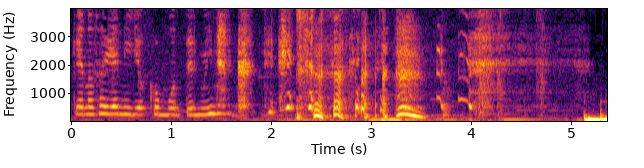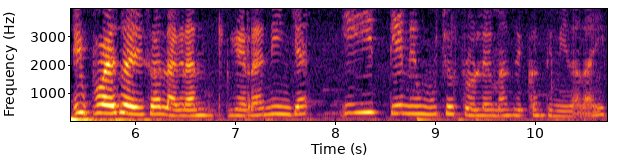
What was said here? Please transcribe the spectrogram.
que no sabía ni yo cómo terminar con él. y por eso hizo la gran guerra ninja y tiene muchos problemas de continuidad ahí.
